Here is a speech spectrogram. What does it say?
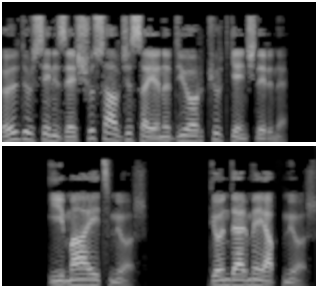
Öldürsenize şu Savcı Sayan'ı diyor Kürt gençlerine. İma etmiyor. Gönderme yapmıyor.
